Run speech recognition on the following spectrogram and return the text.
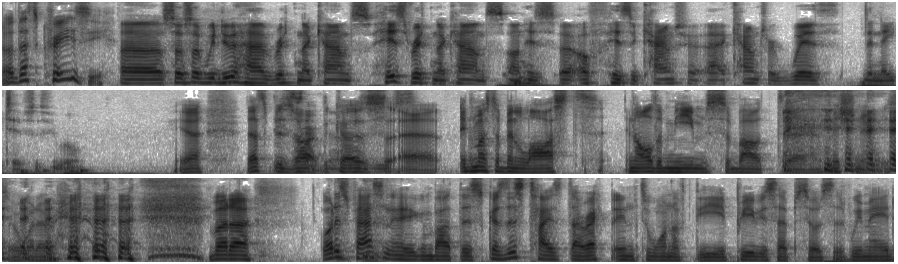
Oh, that's crazy. Uh, so, so we do have written accounts, his written accounts on his uh, of his encounter uh, encounter with the natives, if you will. Yeah, that's bizarre Exactly. because uh, it must have been lost in all the memes about uh, missionaries or whatever. but uh, what is fascinating about this, because this ties directly into one of the previous episodes that we made,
